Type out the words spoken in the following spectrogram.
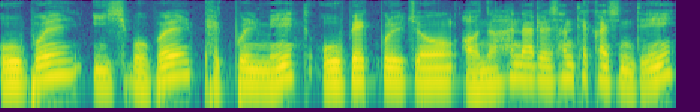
5불, 25불, 100불 및 500불 중 어느 하나를 선택하신 뒤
